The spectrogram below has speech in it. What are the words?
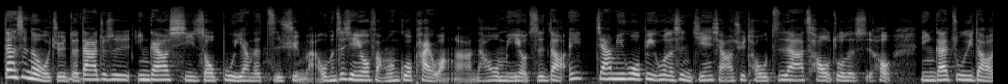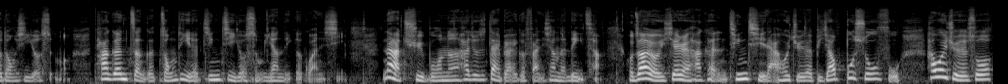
但是呢，我觉得大家就是应该要吸收不一样的资讯嘛。我们之前有访问过派网啊，然后我们也有知道，哎，加密货币或者是你今天想要去投资啊、操作的时候，你应该注意到的东西有什么？它跟整个总体的经济有什么样的一个关系？那曲博呢，他就是代表一个反向的立场。我知道有一些人他可能听起来会觉得。比较不舒服，他会觉得说，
